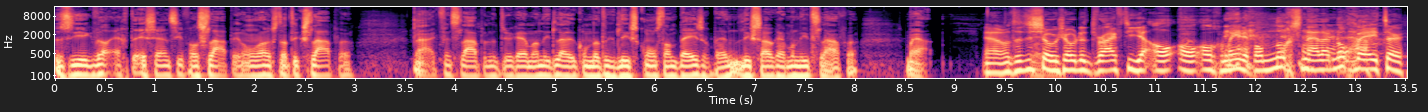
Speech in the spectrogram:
zie ik wel echt de essentie van slapen in. Ondanks dat ik slapen. Nou, ik vind slapen natuurlijk helemaal niet leuk, omdat ik het liefst constant bezig ben. Het liefst zou ik helemaal niet slapen. Maar ja, ja, want het is sowieso de drive die je al, al algemeen hebt om nog sneller, nog beter,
